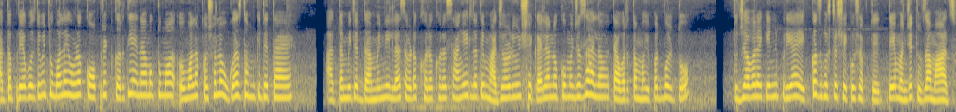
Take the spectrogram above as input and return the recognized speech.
आता प्रिया बोलते मी तुम्हाला एवढं कॉपरेट करते ना मग तुम्हा मला कशाला उगाच धमकी देताय? आता मी त्या दामिनीला सगळं खरं खरं सांगितलं ते माझ्यावर येऊन शिकायला नको म्हणजे झालं. त्यावर आता महिपत बोलतो तुझ्यावर आहे की प्रिया एकच गोष्ट शिकू शकते ते म्हणजे तुझा माज.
